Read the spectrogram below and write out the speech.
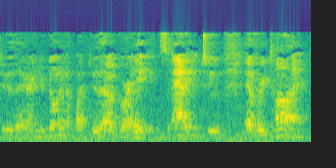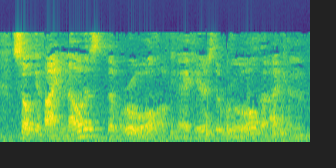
two there, and you're going up by two there. Oh, great. It's adding two every time. So if I notice the rule, okay, here's the rule that I can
